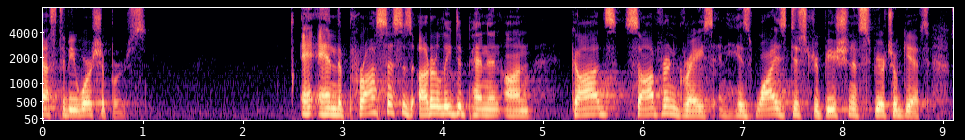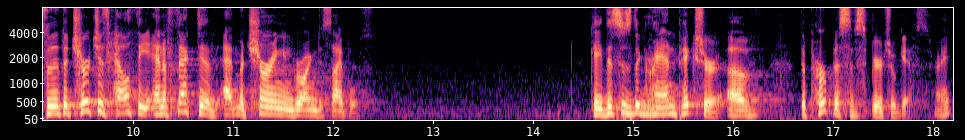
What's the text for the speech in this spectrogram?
us to be worshipers. And the process is utterly dependent on God's sovereign grace and his wise distribution of spiritual gifts so that the church is healthy and effective at maturing and growing disciples. Okay, this is the grand picture of the purpose of spiritual gifts, right?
